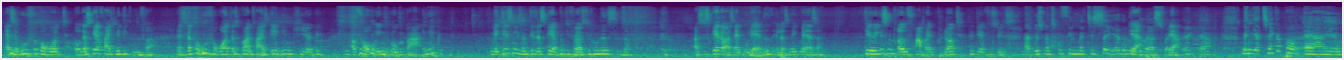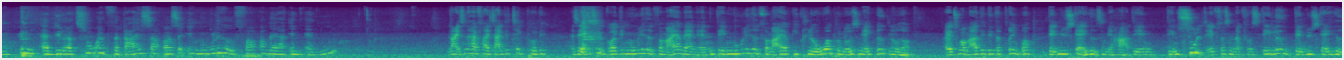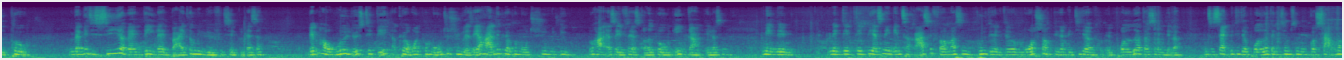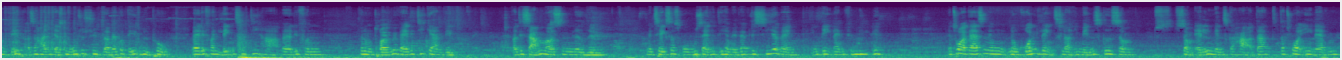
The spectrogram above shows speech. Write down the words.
Altså Uffe går rundt, og der sker faktisk lidt i Gudfar. Altså der går Uffe rundt, og så går han faktisk ind i en kirke og får en åbenbaring. Ikke? Men det er sådan ligesom det, der sker på de første 100 sider. Og så sker der også alt muligt andet, eller sådan ikke, men altså, det er jo ikke sådan drevet frem af et plot, det er det, jeg forsøger. Nej, hvis man skulle filmatisere det, ville Ja, det være svært. ja. Ikke? Ja. Men jeg tænker på, er, øhm, er litteraturen for dig så også en mulighed for at være en anden? Nej, sådan har jeg faktisk aldrig tænkt på det. Altså jeg tænker hvor det er en mulighed for mig at være en anden. Det er en mulighed for mig at blive klogere på noget, som jeg ikke ved noget om. Og jeg tror meget, det er det, der driver den nysgerrighed, som jeg har. Det er en, det er en sult efter sådan at få stillet den nysgerrighed på, hvad vil det sige at være en del af et bikermiljø for eksempel? Altså, hvem har overhovedet lyst til det, at køre rundt på motorcykel? Altså, jeg har aldrig kørt på motorcykel i mit liv. Nu har jeg altså efter, at jeg har skrevet bogen en gang eller sådan. Men, øh, men det, det bliver sådan en interesse for mig, sådan, gud, det, det var morsomt, det der med de der øh, brødre, der sådan, eller interessant med de der brødre, der ligesom sådan går sammen om det, og så har de deres motorcykler, og hvad går det ud på? Hvad er det for en længsel, de har? Hvad er det for, en, for nogle drømme? Hvad er det, de gerne vil? Og det samme også sådan med, øh, med Texas Rose, alt det det her med, hvad vil det sige at være en, en del af en familie? Jeg tror, at der er sådan nogle, nogle grundlængsler i mennesket, som, som alle mennesker har. Og der, der tror jeg, en af dem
